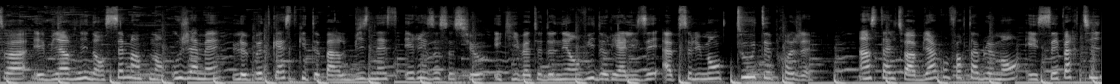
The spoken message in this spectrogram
toi et bienvenue dans C'est maintenant ou jamais, le podcast qui te parle business et réseaux sociaux et qui va te donner envie de réaliser absolument tous tes projets. Installe-toi bien confortablement et c'est parti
